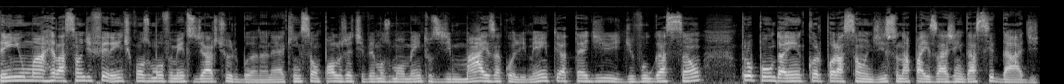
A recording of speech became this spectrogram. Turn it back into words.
tem uma relação diferente com os movimentos de arte urbana. Né? Aqui em São Paulo já tivemos momentos de mais acolhimento e até de divulgação, propondo a incorporação disso na paisagem da cidade.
